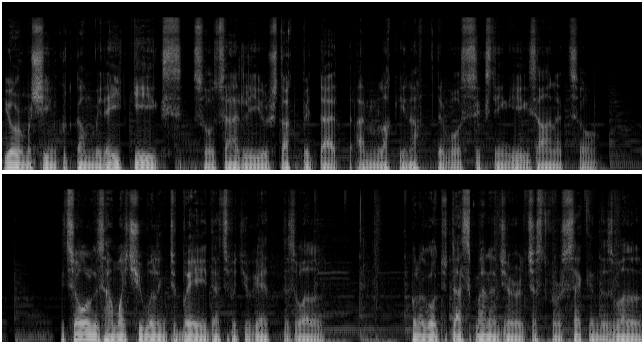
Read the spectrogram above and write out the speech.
your machine could come with 8 gigs so sadly you're stuck with that. I'm lucky enough there was 16 gigs on it so it's always how much you're willing to pay that's what you get as well. I'm gonna go to task manager just for a second as well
